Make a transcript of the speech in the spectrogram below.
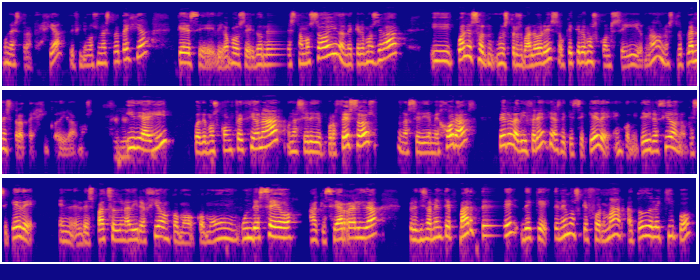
una estrategia. Definimos una estrategia que es, eh, digamos, eh, dónde estamos hoy, dónde queremos llegar y cuáles son nuestros valores o qué queremos conseguir, ¿no? Nuestro plan estratégico, digamos. Y de ahí podemos confeccionar una serie de procesos, una serie de mejoras pero la diferencia es de que se quede en comité de dirección o que se quede en el despacho de una dirección como, un, deseo a que sea realidad, precisamente parte de que tenemos que formar a todo el equipo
